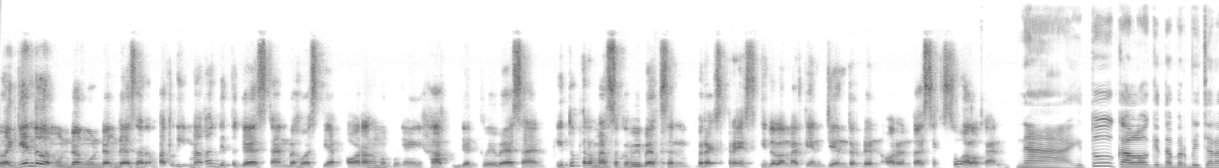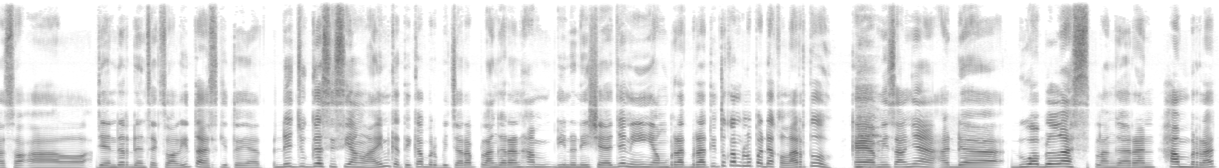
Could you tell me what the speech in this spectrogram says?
Lagian dalam Undang-Undang Dasar 45 kan ditegaskan bahwa setiap orang mempunyai hak dan kebebasan. Itu termasuk kebebasan berekspresi dalam artian gender dan orientasi seksual kan? Nah, itu kalau kita berbicara soal gender dan seksualitas gitu ya. Ada juga sisi yang lain ketika berbicara pelanggaran HAM di Indonesia aja nih, yang berat-berat itu kan belum pada kelar tuh. Kayak misalnya ada 12 pelanggaran HAM berat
